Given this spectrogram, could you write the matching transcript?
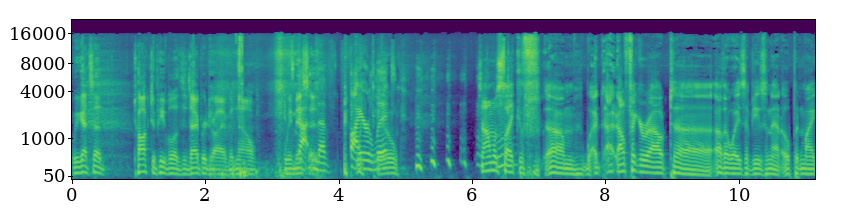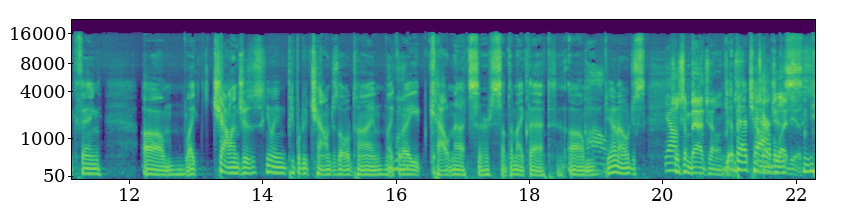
We got to talk to people at the diaper drive, and now we miss gotten it. the fire lit. It's almost like if, um, I- I'll figure out uh, other ways of using that open mic thing. Um, like challenges, you know, people do challenges all the time. Like would I eat cow nuts or something like that? Um, You know, just Yeah. So some bad challenges. bad challenges. Terrible ideas.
